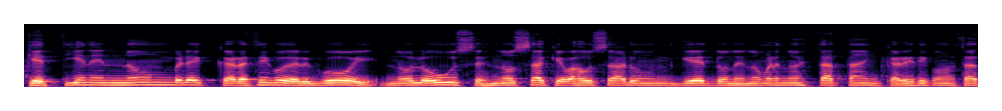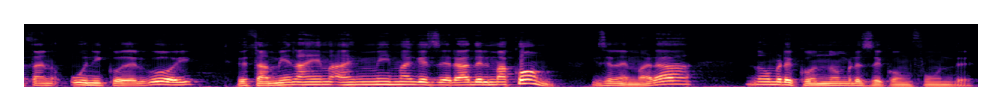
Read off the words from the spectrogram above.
que tiene nombre característico del Goy, no lo uses, no sea que vas a usar un get donde el nombre no está tan característico, no está tan único del Goy, pues también hay misma que será del Makom. Dice la Emara, Nombre con nombre se confunde.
